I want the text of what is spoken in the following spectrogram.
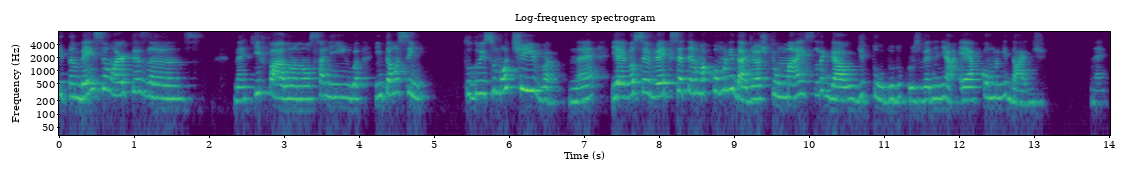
que também são artesãs, né, que falam a nossa língua, então assim, tudo isso motiva, né? E aí você vê que você tem uma comunidade. Eu acho que o mais legal de tudo do curso VDNA é a comunidade, né?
